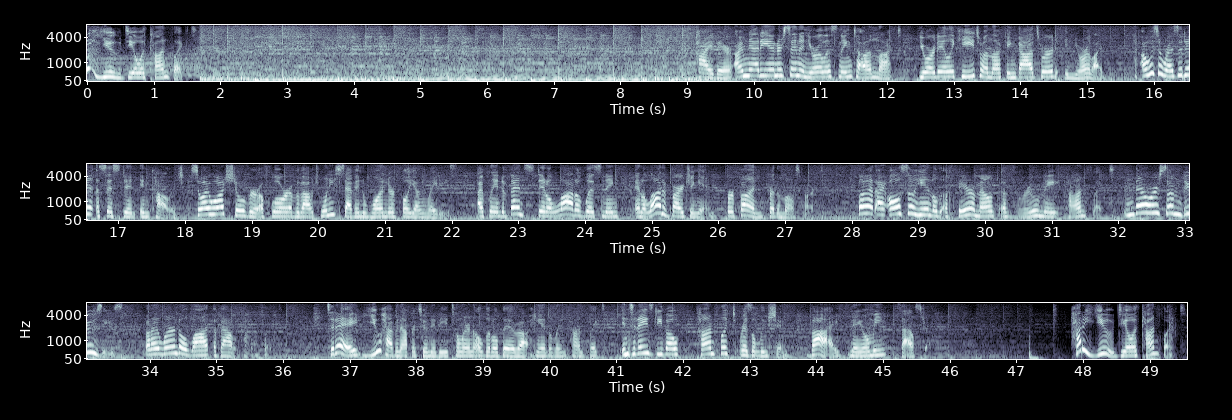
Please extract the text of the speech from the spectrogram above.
How do you deal with conflict? Hi there, I'm Natty Anderson, and you're listening to Unlocked, your daily key to unlocking God's Word in your life. I was a resident assistant in college, so I watched over a floor of about 27 wonderful young ladies. I planned events, did a lot of listening, and a lot of barging in, for fun for the most part. But I also handled a fair amount of roommate conflict, and there were some doozies, but I learned a lot about conflict. Today, you have an opportunity to learn a little bit about handling conflict in today's Devo Conflict Resolution by Naomi Zylstra. How do you deal with conflict?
